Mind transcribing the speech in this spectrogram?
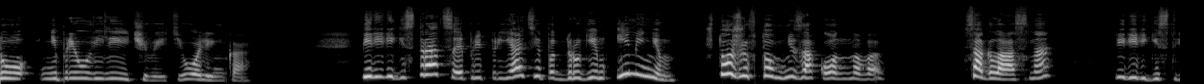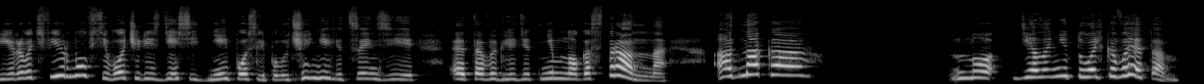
Ну, не преувеличивайте, Оленька. Перерегистрация предприятия под другим именем? Что же в том незаконного? Согласна. Перерегистрировать фирму всего через 10 дней после получения лицензии – это выглядит немного странно. Однако... Но дело не только в этом.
